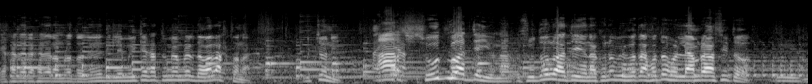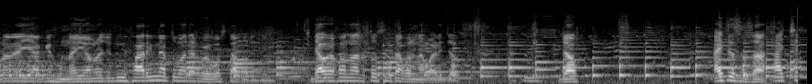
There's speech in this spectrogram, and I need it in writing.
এক হাজার এক হাজার আমরা দুজনে দিলে এই টাকা তুমি আমরা দেওয়া লাগতো না বুঝছ নি? আর সুদ লোয়ার যাইও না। সুদ শুধু আছে না কোনো বিপদ আপদ হলে আমরা আছি তো। আমরা এই আগে শুনাই আমরা যদি পারি না তোমার এক ব্যবস্থা করে দিন যাও এখন আর তো চিন্তা করি না বাড়ি যাও। যাও। আইতে চাচা। আচ্ছা।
